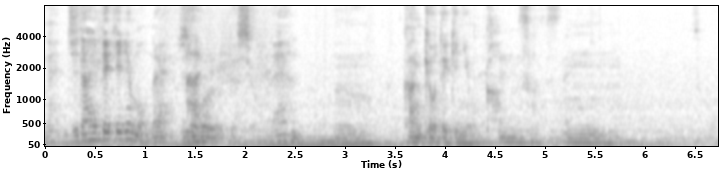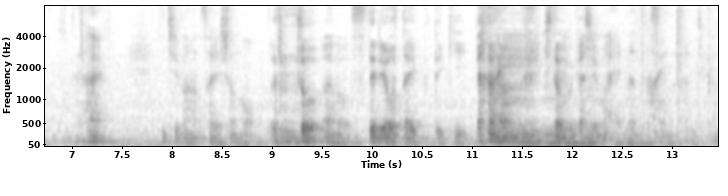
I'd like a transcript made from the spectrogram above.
だね。時代的にもねそうですよね、うん。環境的にもか、うん。そうですね、うん。はい一番最初の,、とあのステレオタイプ的、はい一昔前だとそんな感じかな、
